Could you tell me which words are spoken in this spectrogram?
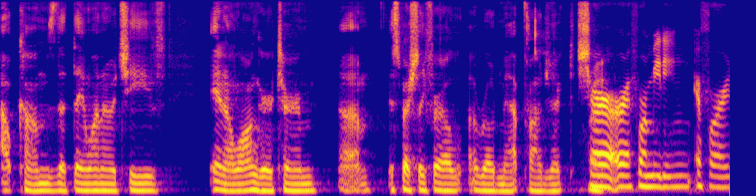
outcomes that they want to achieve in a longer term, um, especially for a, a roadmap project. Sure. Or if we're meeting, if we're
